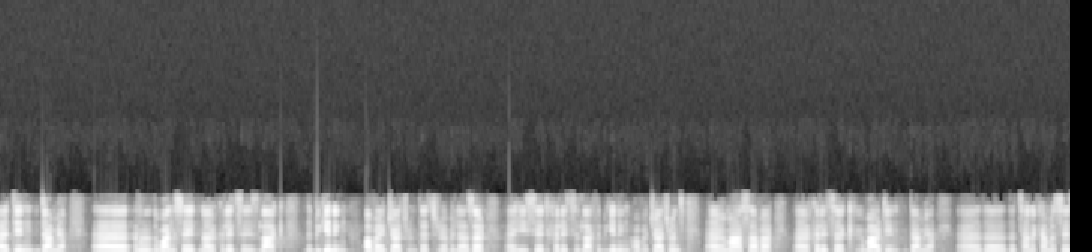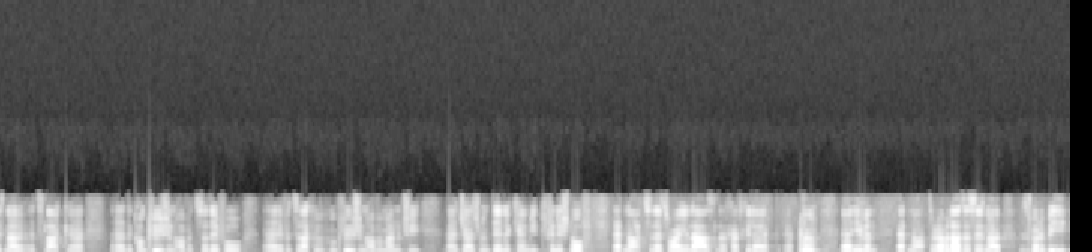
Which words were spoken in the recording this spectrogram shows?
uh, Din Damya. Uh, the one said, no, Chalitza is like the beginning of a judgment. That's Rabbi Lazar. Uh, he said Chalitza is like the beginning of a judgment. Masava Chalitza Kagmar Din Damya. The the Tanakama says, no, it's like the conclusion of it. So therefore, if it's like the conclusion of a monetary uh, judgment, then it can be finished off at night. So that's why he allows uh, even at night. The Rabbi Lazar says no, it's got to be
